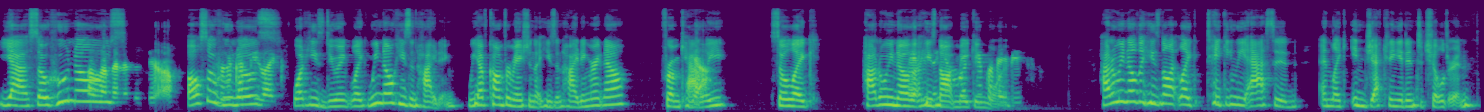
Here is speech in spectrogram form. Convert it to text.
Yeah, so who knows? eleven and the zero. Also, So who knows like- what he's doing? Like, we know he's in hiding. We have confirmation that he's in hiding right now from Yeah. Kali. So, like, how do we know that he's not making more? babies. How do we know that he's not like taking the acid and like injecting it into children?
